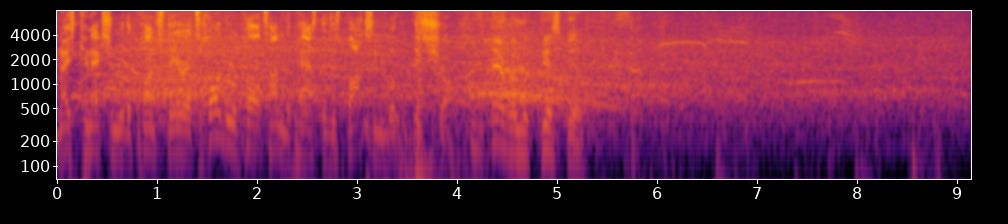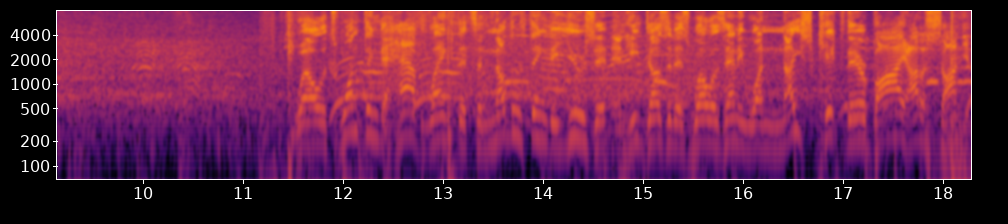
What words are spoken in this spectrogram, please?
Nice connection with a punch there. It's hard to recall a time in the past that his boxing looked this sharp. He's never looked this good. Well, it's one thing to have length, it's another thing to use it, and he does it as well as anyone. Nice kick there by Adesanya.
